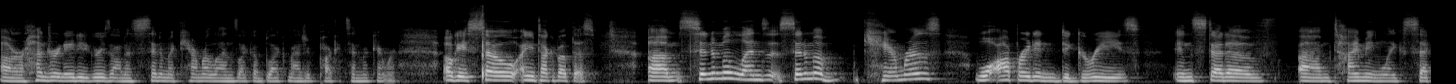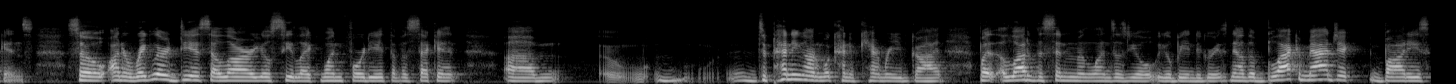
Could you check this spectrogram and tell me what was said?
or 180 degrees on a cinema camera lens like a Blackmagic Pocket Cinema camera. Okay, so I need to talk about this. Um, cinema lenses, cinema cameras will operate in degrees instead of um, timing like seconds. So on a regular DSLR, you'll see like 1 48th of a second, um, depending on what kind of camera you've got. But a lot of the cinema lenses, you'll, you'll be in degrees. Now the Blackmagic bodies,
